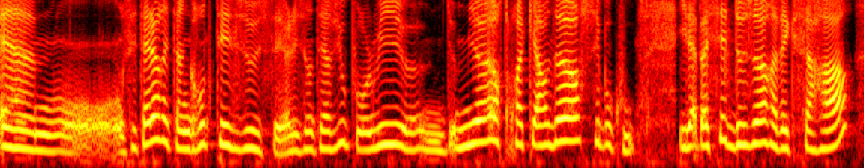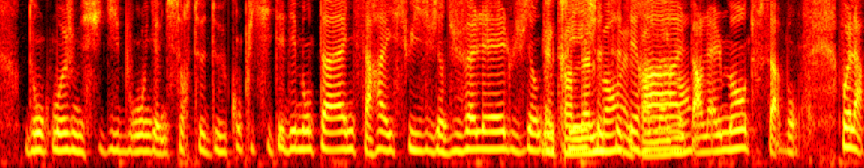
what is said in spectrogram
Euh, c'est alors est un grand taiseux. C'est les interviews pour lui, euh, une demi-heure, trois quarts d'heure, c'est beaucoup. Il a passé deux heures avec Sarah. Donc moi, je me suis dit, bon, il y a une sorte de complicité des montagnes. Sarah est suisse, vient du Valais, lui vient d'Autriche, etc. Elle parle, allemand, tout ça. Bon, voilà.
